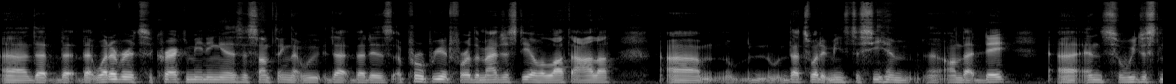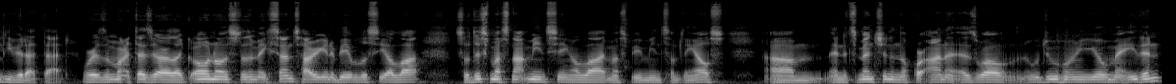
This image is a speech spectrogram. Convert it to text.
uh, that, that that whatever its correct meaning is is something that we that that is appropriate for the majesty of Allah ta'ala. Um, that's what it means to see him uh, on that day. uh, and so we just leave it at that. Whereas the Mu'tazila are like, oh no, this doesn't make sense. How are you going to be able to see Allah? So this must not mean seeing Allah. It must be mean something else. Um, and it's mentioned in the Quran as well. وجوه يومئذ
